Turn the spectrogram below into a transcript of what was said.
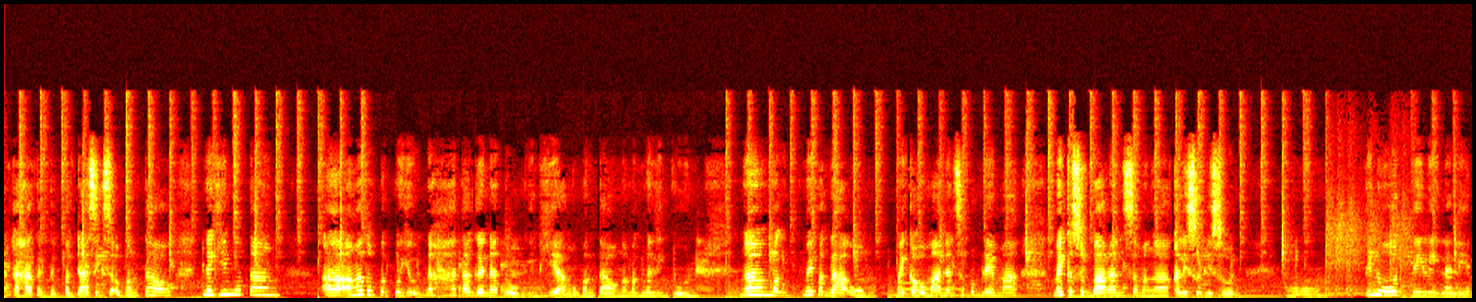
nakahatag tag pagdasig sa ubang tao naghimutang uh, ang atong pagpuyo nahatagan nato ideya ang ubang tao nga magmaligon nga mag, may paglaom may kahumanan sa problema may kasulbaran sa mga kalisod-lisod. Oo. Tinuod, dili lalim.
